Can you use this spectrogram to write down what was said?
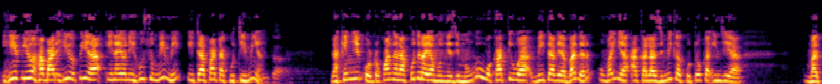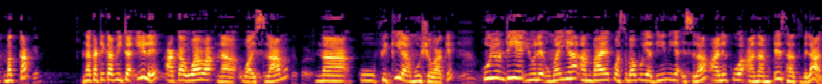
Hivyo habari hiyo pia inayonihusu mimi itapata kutimia. Lakini kutokana na kudra ya mwenyezi mungu wakati wa vita vya badr umaiya akalazimika kutoka nje ya makka. Na katika vita ile akawawa na waislamu na kufikia mwisho wake huyu ndiye yule umaya ambaye kwa sababu ya dini ya islam alikuwa anamtesa bilal.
